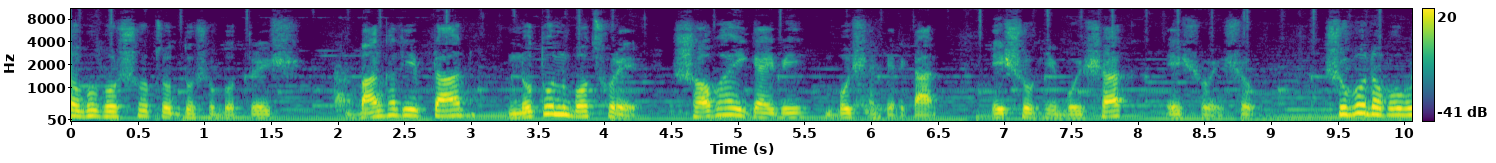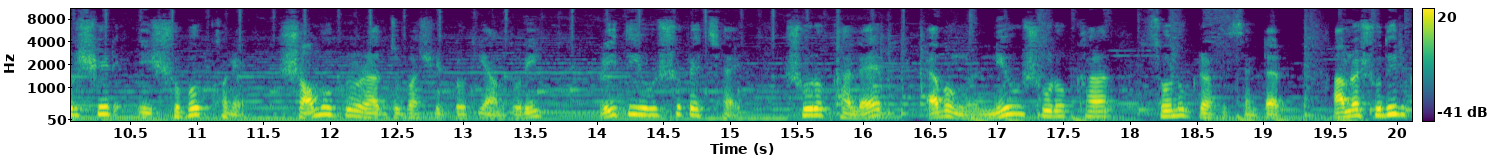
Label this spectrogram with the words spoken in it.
নববর্ষ চোদ্দশো বত্রিশ। বাঙালির প্রাণ নতুন বছরে সবাই গাইবে বৈশাখের গান। এসো হে বৈশাখ, এসো এসো। শুভ নববর্ষের এই শুভক্ষণে সমগ্র রাজ্যবাসীর প্রতি আন্তরিক প্রীতি ও শুভেচ্ছায় সুরক্ষা ল্যাব এবং নিউ সুরক্ষা সোনোগ্রাফি সেন্টার। আমরা সুদীর্ঘ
